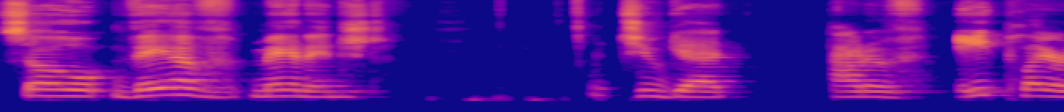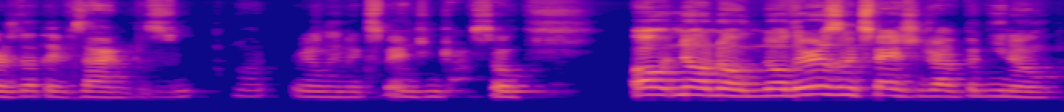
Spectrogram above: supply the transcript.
So they have managed to get out of eight players that they've signed. This is not really an expansion draft. So, oh no, no, no, there is an expansion draft, but you know,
